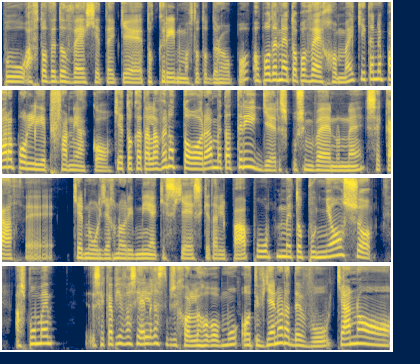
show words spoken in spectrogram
που αυτό δεν το δέχεται και το κρίνει με αυτόν τον τρόπο. Οπότε ναι, το αποδέχομαι και ήταν πάρα πολύ επιφανειακό. Και το καταλαβαίνω τώρα με τα triggers που συμβαίνουν σε κάθε καινούργια γνωριμία και σχέση κτλ. Που με το που νιώσω, ας πούμε, σε κάποια φάση έλεγα στην ψυχολόγο μου ότι βγαίνω ραντεβού και αν, ο,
